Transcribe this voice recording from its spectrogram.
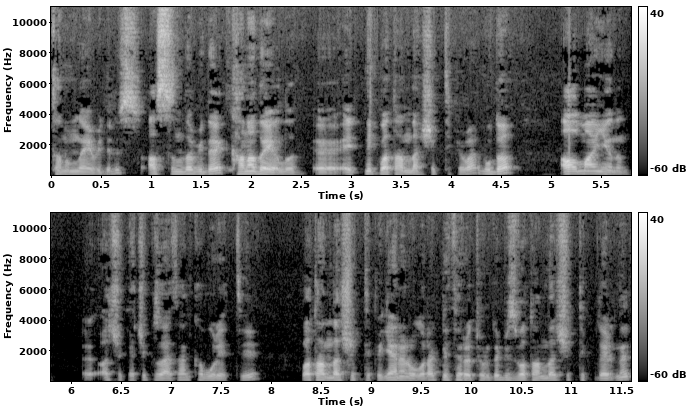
tanımlayabiliriz. Aslında bir de Kanadayalı e, etnik vatandaşlık tipi var. Bu da Almanya'nın e, açık açık zaten kabul ettiği vatandaşlık tipi. Genel olarak literatürde biz vatandaşlık tiplerini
